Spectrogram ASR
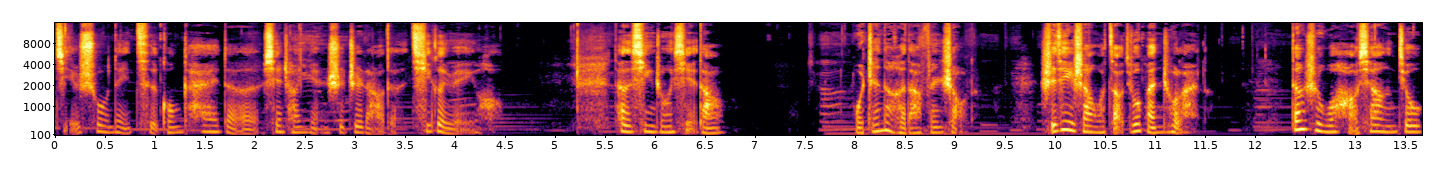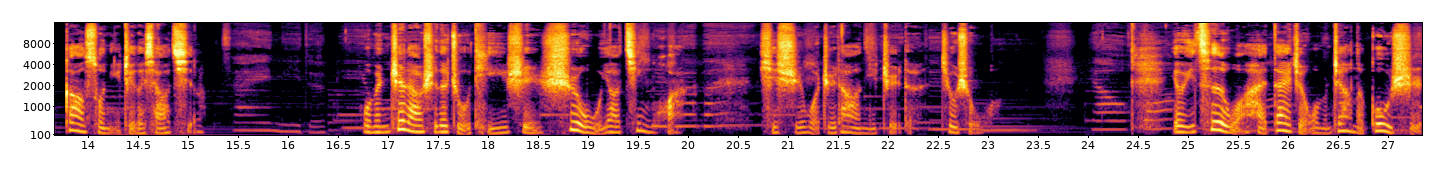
结束那次公开的现场演示治疗的七个月以后。他的信中写道：“我真的和他分手了。实际上，我早就搬出来了。当时我好像就告诉你这个消息了。我们治疗时的主题是事物要进化。其实我知道你指的就是我。”有一次，我还带着我们这样的故事，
